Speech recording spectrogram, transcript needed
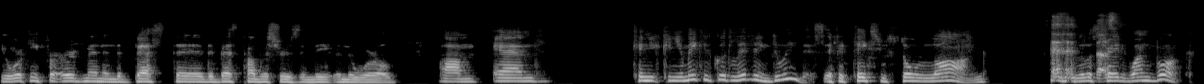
You're working for Eerdmans and the best uh, the best publishers in the in the world. Um, and can you can you make a good living doing this if it takes you so long illustrate one book?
